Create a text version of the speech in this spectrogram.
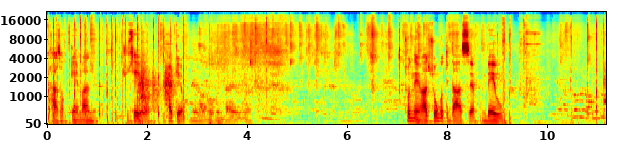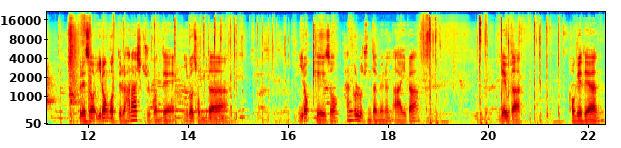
다섯 개만 주세요. 할게요. 좋네요. 아주 좋은 것들이 나왔어요. 매우. 그래서 이런 것들을 하나씩 줄 건데 이거 전부 다 이렇게 해서 한글로 준다면은 아이가 매우다. 거기에 대한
